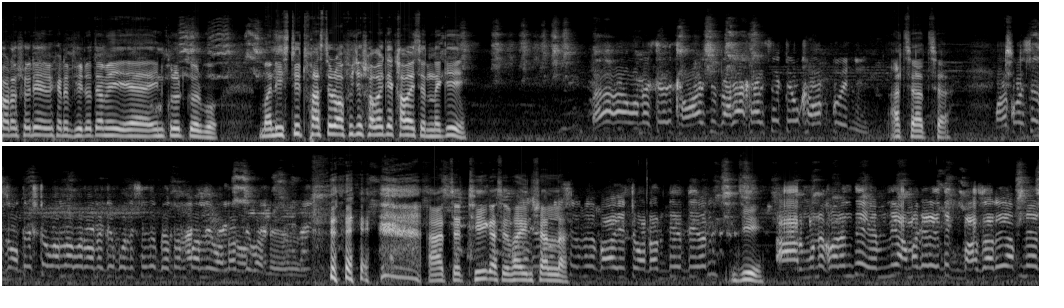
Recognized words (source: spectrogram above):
সরাসরি এখানে ভিডিওতে আমি ইনক্লুড করব। মানে স্ট্রিট ফার্স্টের অফিসে সবাইকে খাওয়াইছেন নাকি? হ্যাঁ হ্যাঁ অনেকে খাওয়াইছে যারা খাইছে কেউ খারাপ করেনি। আচ্ছা আচ্ছা। আচ্ছা ঠিক আছে ভাই ইনশাল্লাহ। জি। আর মনে করেন যে এমনি আমাদের এদিক বাজারে আপনার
